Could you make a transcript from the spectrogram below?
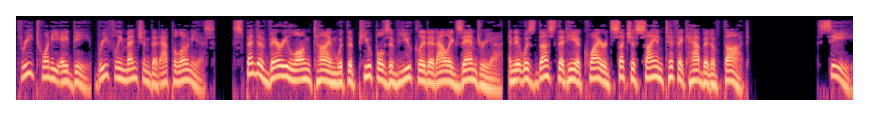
320 AD briefly mentioned that Apollonius spent a very long time with the pupils of Euclid at Alexandria, and it was thus that he acquired such a scientific habit of thought. c.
